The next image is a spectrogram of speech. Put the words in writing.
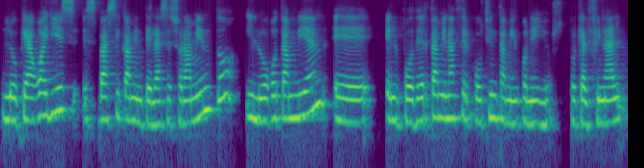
lo que hago allí es, básicamente el asesoramiento y luego también eh, el poder también hacer coaching también con ellos, porque al final...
